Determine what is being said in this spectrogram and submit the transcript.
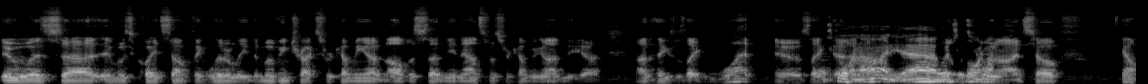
it was uh, it was quite something. Literally, the moving trucks were coming out, and all of a sudden, the announcements were coming on the uh, on the things. It was like, what? It was like, what's going uh, on? Yeah, what's, what's going, going on? on? So, yeah,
